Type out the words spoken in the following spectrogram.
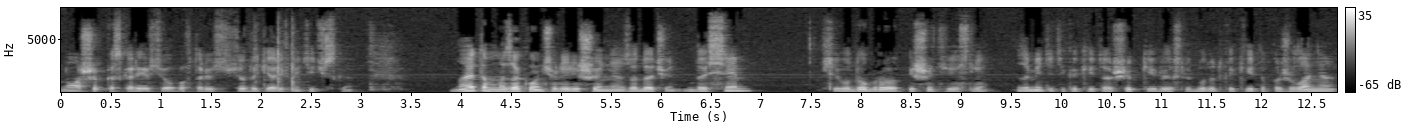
Но ошибка, скорее всего, повторюсь, все-таки арифметическая. На этом мы закончили решение задачи D7. Всего доброго. Пишите, если заметите какие-то ошибки или если будут какие-то пожелания.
